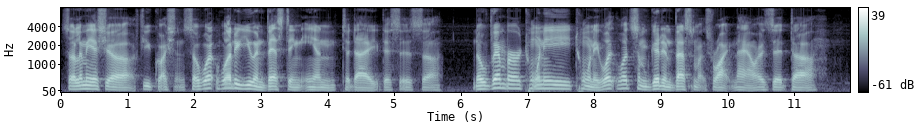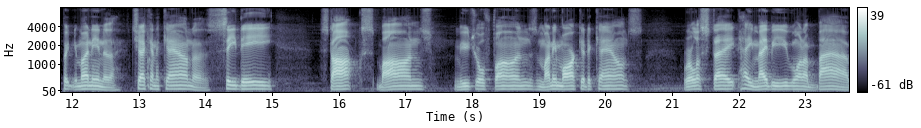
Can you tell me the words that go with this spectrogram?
So let me ask you a few questions. So what what are you investing in today? This is uh, November 2020. What what's some good investments right now? Is it uh, putting your money in a checking account, a CD, stocks, bonds, mutual funds, money market accounts, real estate? Hey, maybe you want to buy a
